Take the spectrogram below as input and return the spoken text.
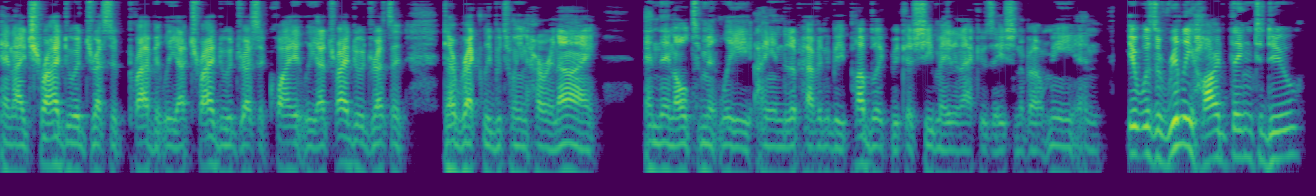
and I tried to address it privately. I tried to address it quietly. I tried to address it directly between her and I and then ultimately I ended up having to be public because she made an accusation about me. And it was a really hard thing to do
